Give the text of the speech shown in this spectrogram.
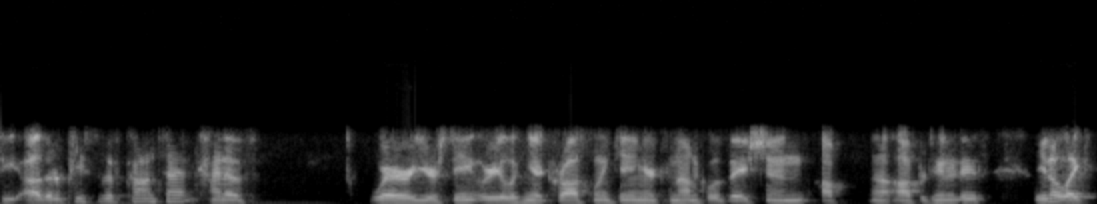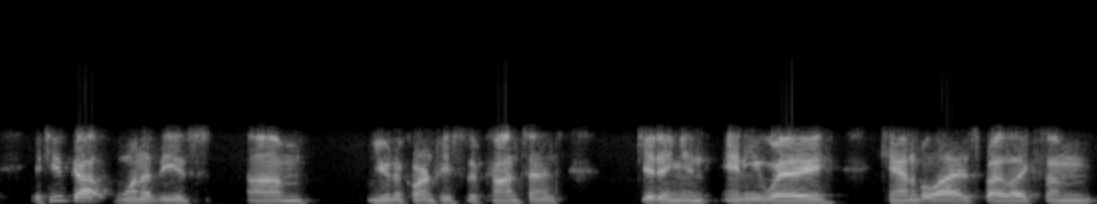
see other pieces of content, kind of where you're seeing where you're looking at cross-linking or canonicalization op, uh, opportunities. You know, like if you've got one of these um, unicorn pieces of content getting in any way cannibalized by like some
